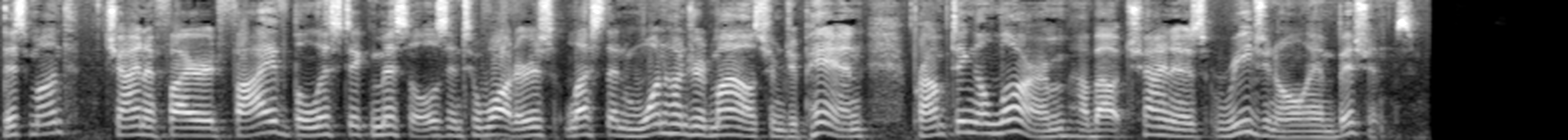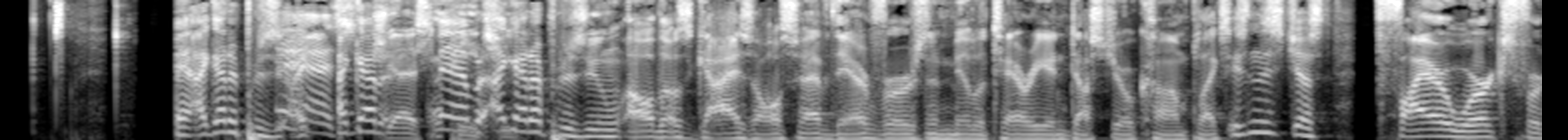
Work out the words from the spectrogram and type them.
This month, China fired five ballistic missiles into waters less than 100 miles from Japan, prompting alarm about China's regional ambitions. Man, I gotta presume. I, I gotta, yeah, but I gotta presume all those guys also have their version of military industrial complex. Isn't this just fireworks for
